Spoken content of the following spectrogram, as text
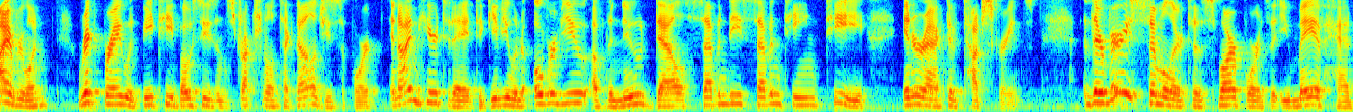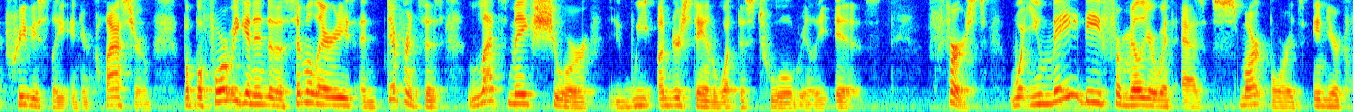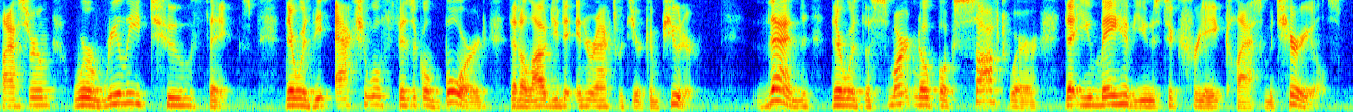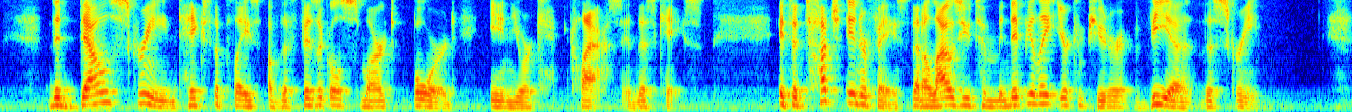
Hi everyone, Rick Bray with BT BOCES Instructional Technology Support, and I'm here today to give you an overview of the new Dell 7017T interactive touchscreens. They're very similar to the smartboards that you may have had previously in your classroom, but before we get into the similarities and differences, let's make sure we understand what this tool really is. First, what you may be familiar with as smartboards in your classroom were really two things. There was the actual physical board that allowed you to interact with your computer. Then there was the Smart Notebook software that you may have used to create class materials. The Dell screen takes the place of the physical smart board in your class, in this case. It's a touch interface that allows you to manipulate your computer via the screen.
